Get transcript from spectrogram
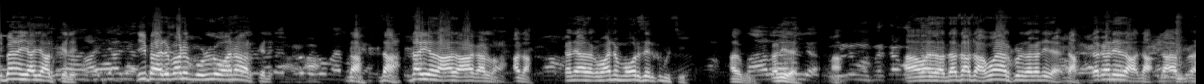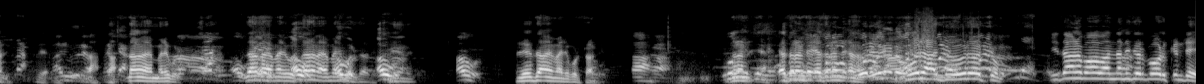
ഇവനെ ഈ ആർക്കൽ ഈ പരിപാടി ഫുള്ള് ഓന ആർക്കൽ ഇതാ ഇതാ ഇതാ ആ കള്ളം. അതാ. കാരണം മോര് മോറ് ശരിക്കും പിടിച്ച്. അത് കണ്ടില്ലേ ആ ആ അവൻ അതാ അതാ, അതാ അവൻ ആർക്കും കണ്ടില്ലേ ഇതാ ഇതാ കണ്ടില്ലേ ഇതാ ഇതാ ആർക്കും ഇതാണ് മേമനെ കൊടു ഇതാണ് മേമനെ കൊടു ഇതാണ് മേമനെ കൊടു ഇതാണ് മേമനെ കൊടുത്താണ് എത്ര ഉണ്ട് എത്ര ഉണ്ട് ഒരു ഒരു വെക്കും ഇതാണ് ഇപ്പൊ പന്ത്രണ്ട് ചെറുപ്പം കൊടുക്കണ്ടേ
